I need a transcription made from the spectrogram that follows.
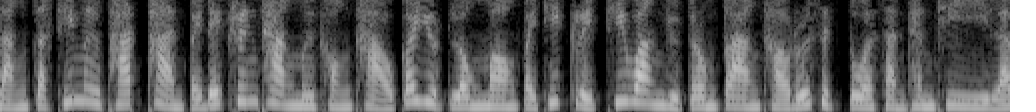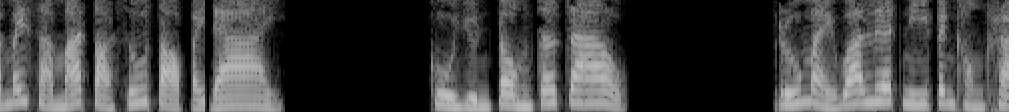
หลังจากที่มือพัดผ่านไปได้ครึ่งทางมือของเขาก็หยุดลงมองไปที่กริดที่วางอยู่ตรงกลางเขารู้สึกตัวสั่นทันทีและไม่สามารถต่อสู้ต่อไปได้ กูหยุนตรงเจ้าเจ้า รู้ไหมว่าเลือดนี้เป็นของใคร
